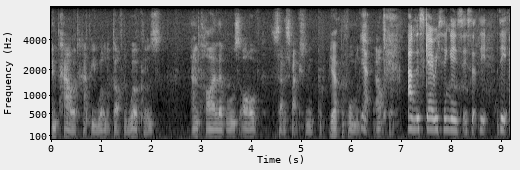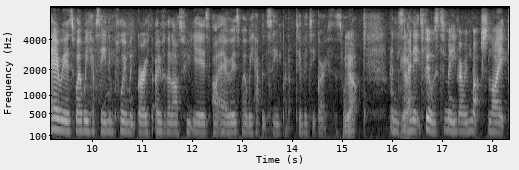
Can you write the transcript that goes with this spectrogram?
empowered, happy, well looked after workers and higher levels of satisfaction, per- Yeah. performance, Yeah. output. and the scary thing is, is that the the areas where we have seen employment growth over the last few years are areas where we haven't seen productivity growth as well. Yeah. and Yeah. and it feels to me very much like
